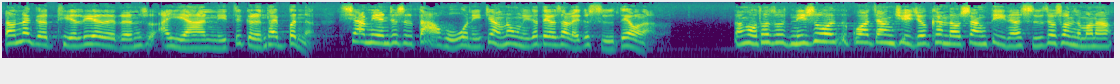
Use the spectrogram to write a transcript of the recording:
然后那个铁链的人说：“哎呀，你这个人太笨了，下面就是大火，你这样弄，你就掉下来就死掉了。”然后他说：“你说挂上去就看到上帝呢，死就算什么呢？”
